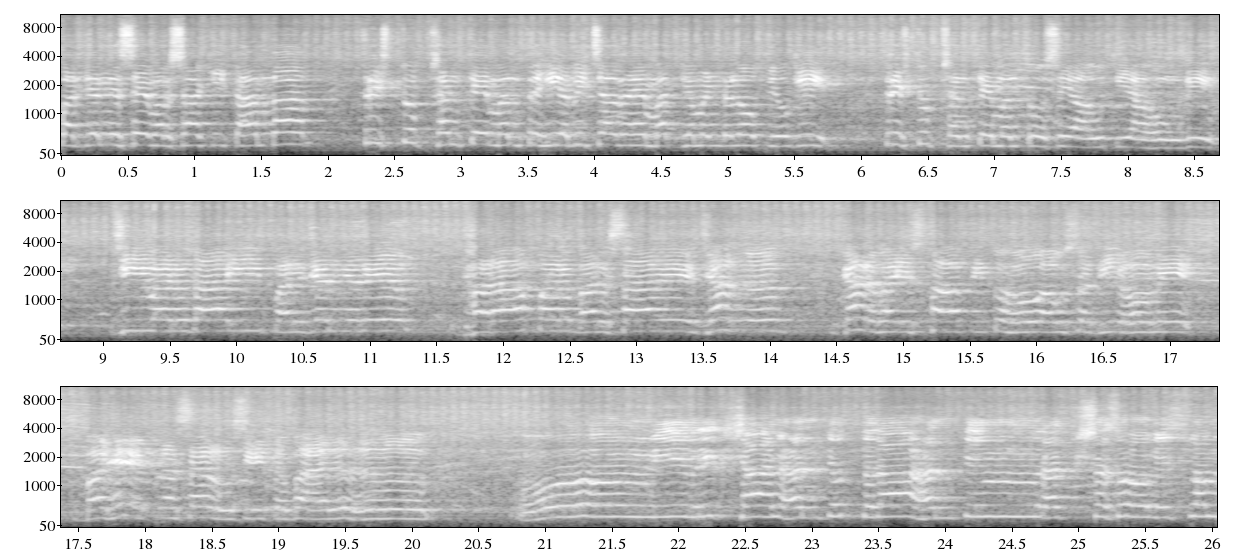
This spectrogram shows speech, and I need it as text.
पर्जन्य से वर्षा की कामना त्रिष्टुप छंद के मंत्र ही अभी चल रहे मध्य मंडलोपयोगी त्रिष्टुप छंद के मंत्रों से आहुतियाँ होंगी। जीवनदायी पर्जन्य देव धरा पर बरसाए जल, गर्भ स्थापित हो औषधियों में बढ़े प्रशंसित बल। ॐ वृक्षान् हन्त्युत्तदा हन्तिं रक्षसो विश्वं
